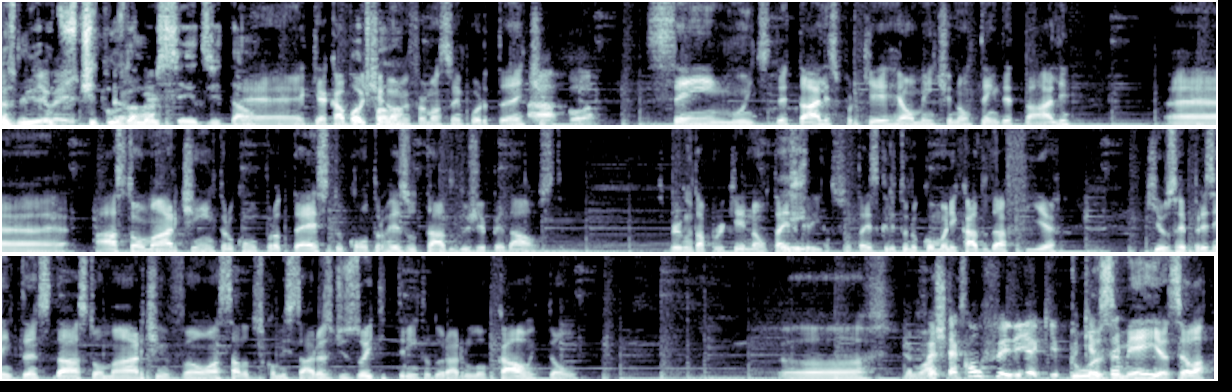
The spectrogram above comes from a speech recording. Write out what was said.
os, os títulos da Mercedes e tal. É, que acabou Pode de chegar falar. uma informação importante, ah, sem muitos detalhes, porque realmente não tem detalhe. É, a Aston Martin entrou com um protesto contra o resultado do GP da Áustria. Você pergunta por que não está escrito. Só está escrito no comunicado da FIA que os representantes da Aston Martin vão à sala dos comissários às 18h30 do horário local, então. Uh, eu, eu acho até conferir aqui. Duas e meia, sei lá.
